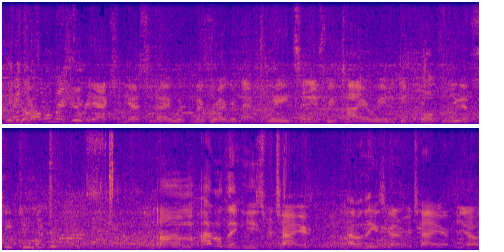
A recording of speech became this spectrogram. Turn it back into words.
Hey, Jon, what was your reaction yesterday with McGregor that tweet saying he's retiring and getting pulled from UFC 200? Um, I don't think he's retired. I don't think he's going to retire. You know,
